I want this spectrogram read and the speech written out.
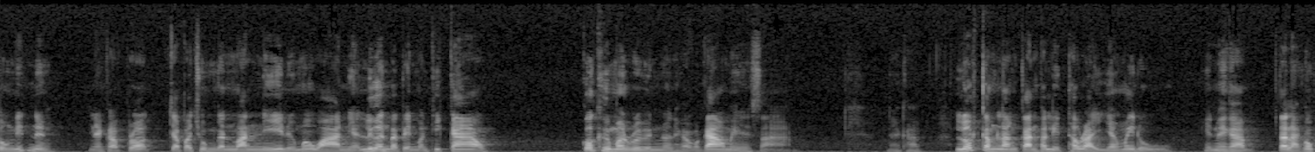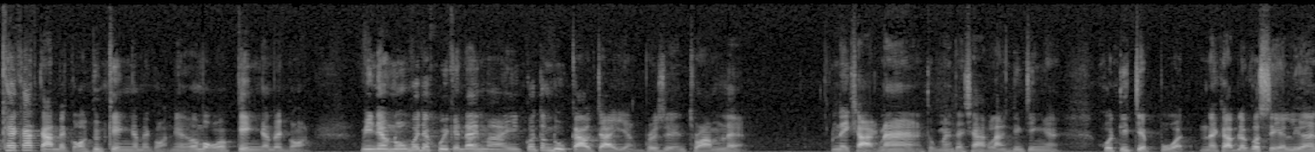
ลงนิดนึงนะครับเพราะจะประชุมกันวันนี้หรือเมื่อวานเนี่ยเลื่อนไปเป็นวันที่ 9 ก็คือมารืนนะครับว่า9เมษายนนะครับลดกำลังการผลิตเท่าไหร่ยังไม่ดูเห็นไหมครับตลาดก็แค่คาดการไปก่อนคือเก่งกันไปก่อนเนี่ยต้องบอกว่าเก่งกันไปก่อน มีแนวโน้มว่าจะคุยกันได้ไหมก็ต้องดูกาวใจอย่าง President Trump แหละ ในฉากหน้าถูกไหมแต่ฉากหลังจริงๆอะคนที่เจ็บปวดนะครับแล้วก็เสียเลือด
